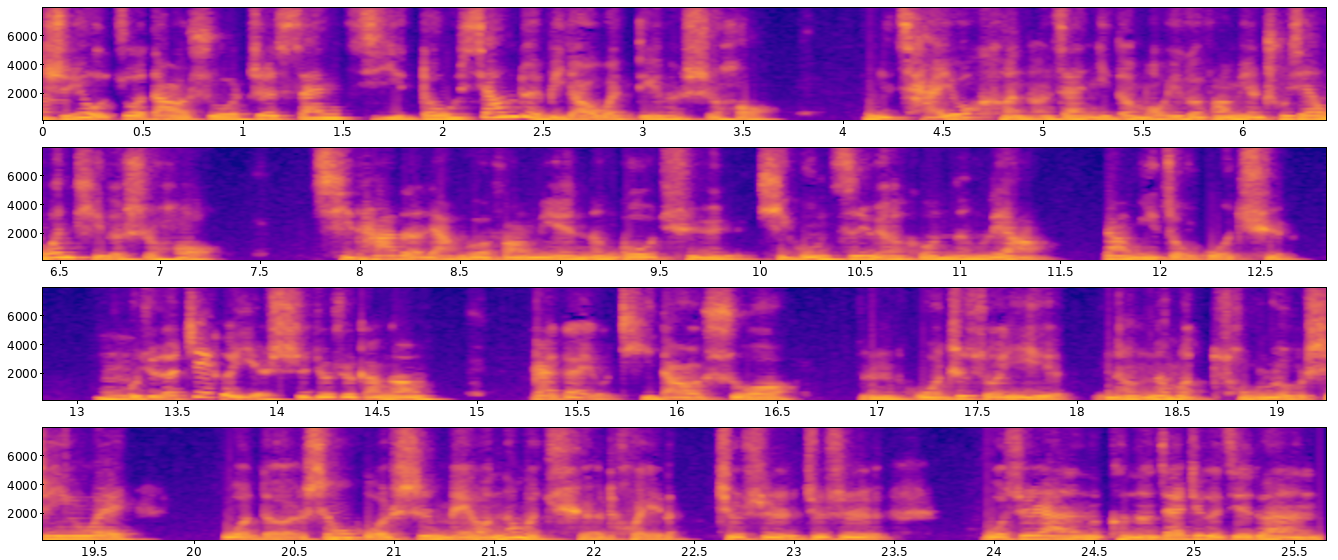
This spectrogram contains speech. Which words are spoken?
只有做到说这三级都相对比较稳定的时候。你才有可能在你的某一个方面出现问题的时候，其他的两个方面能够去提供资源和能量让你走过去。嗯我觉得这个也是，就是刚刚盖盖有提到说，嗯，我之所以能那么从容，是因为我的生活是没有那么瘸腿的。就是就是，我虽然可能在这个阶段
